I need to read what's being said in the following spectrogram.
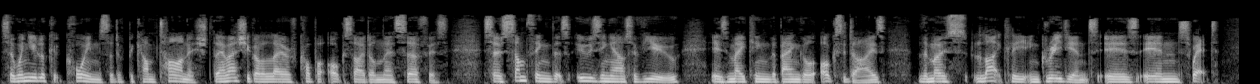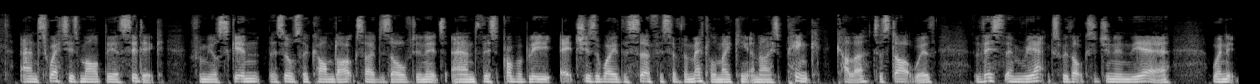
So when you look at coins that have become tarnished, they've actually got a layer of copper oxide on their surface. So something that's oozing out of you is making the bangle oxidize. The most likely ingredient is in sweat. And sweat is mildly acidic from your skin. There's also carbon dioxide dissolved in it, and this probably etches away the surface of the metal, making a nice pink colour to start with. This then reacts with oxygen in the air when it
